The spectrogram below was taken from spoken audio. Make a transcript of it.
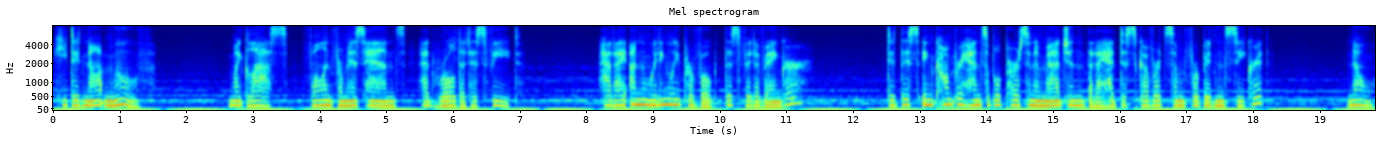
He did not move. My glass, fallen from his hands, had rolled at his feet. Had I unwittingly provoked this fit of anger? Did this incomprehensible person imagine that I had discovered some forbidden secret? No,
